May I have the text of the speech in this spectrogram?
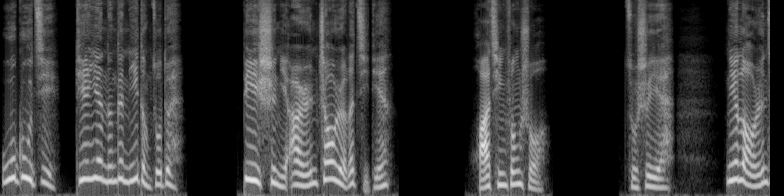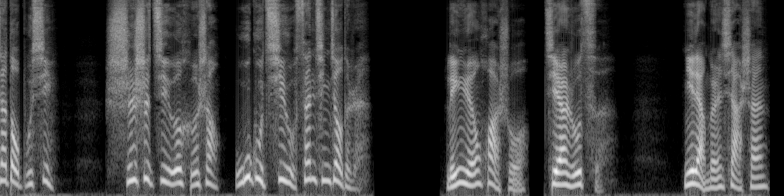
无顾忌颠焉能跟你等作对，必是你二人招惹了几颠。华清风说：“祖师爷，你老人家倒不信，实是济娥和尚无故欺辱三清教的人。”林元化说：“既然如此，你两个人下山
